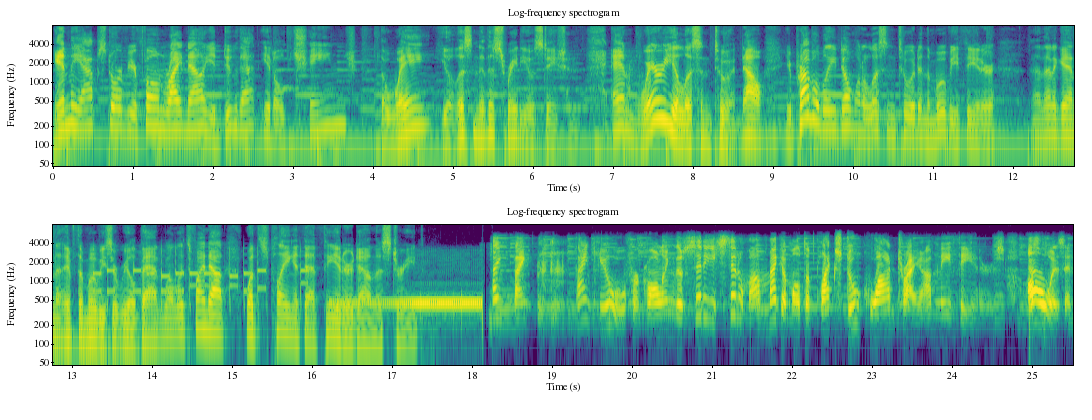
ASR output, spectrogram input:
in the App Store of your phone right now. You do that, it'll change the way you listen to this radio station and where you listen to it. Now, you probably don't want to listen to it in the movie theater. And then again, if the movies are real bad, well, let's find out what's playing at that theater down the street. Thank, thank, thank you for calling the City Cinema Mega Multiplex Du Quad Triomni Theaters. Always an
